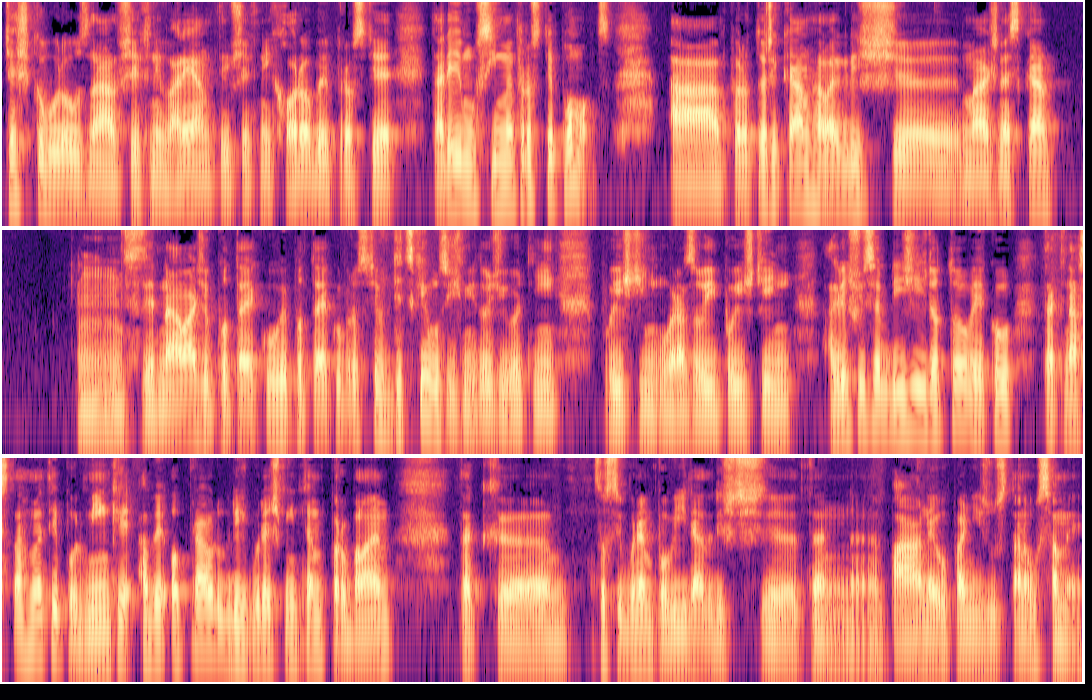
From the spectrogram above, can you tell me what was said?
těžko budou znát všechny varianty, všechny choroby, prostě tady musíme prostě pomoct. A proto říkám, hele, když eh, máš dneska Mm, sjednáváš hypotéku, hypotéku prostě vždycky musíš mít to životní pojištění, úrazové pojištění. A když už se blížíš do toho věku, tak nastavme ty podmínky, aby opravdu, když budeš mít ten problém, tak eh, co si budeme povídat, když eh, ten pán nebo paní zůstanou sami.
